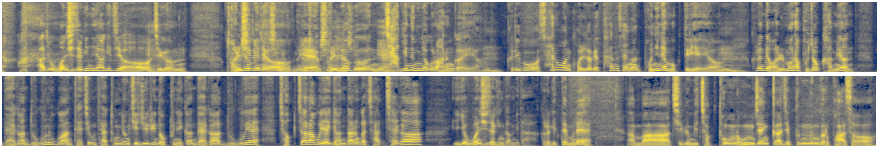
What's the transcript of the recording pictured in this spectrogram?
아주 원시적인 이야기죠. 예. 지금 권력은요. 예, 권력은 예. 자기 능력으로 하는 거예요. 음. 그리고 새로운 권력의 탄생은 본인의 목들이에요. 음. 그런데 얼마나 부족하면 내가 누구누구한테 지금 대통령 지지율이 높으니까 내가 누구의 적자라고 얘기한다는 것 자체가 이게 원시적인 겁니다. 그렇기 때문에 아마 지금 이 적통 농쟁까지 붙는 걸 봐서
